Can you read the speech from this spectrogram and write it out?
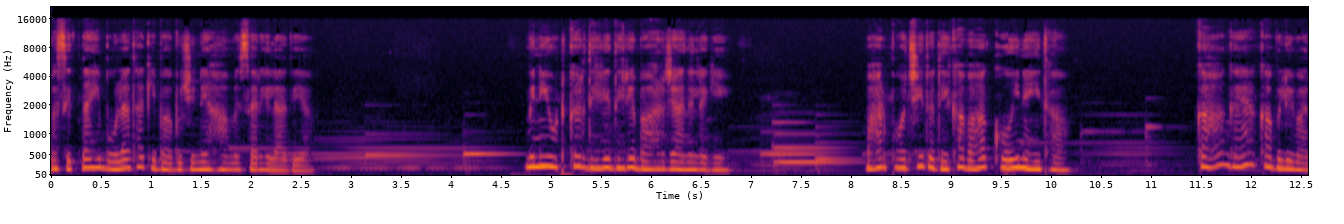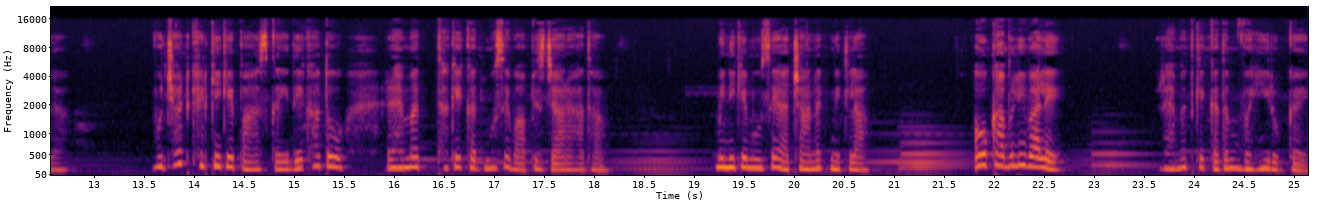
बस इतना ही बोला था कि बाबूजी ने हाँ में सर हिला दिया। मिनी उठकर धीरे धीरे बाहर जाने लगी। बाहर पहुँची तो देखा वहाँ कोई नहीं था। कहा गया काबुली वाला? वो झट खिड़की के पास गई। देखा तो रहमत थके कदमों से वापस जा रहा था। मिनी के मुँह से अचानक निकला। ओ काबुली वाले, रहमत के कदम वहीं रुक गए।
